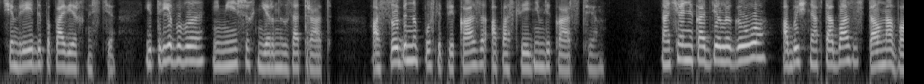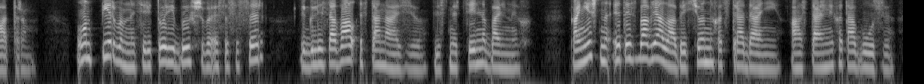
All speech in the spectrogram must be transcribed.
чем рейды по поверхности и требовала не меньших нервных затрат, особенно после приказа о последнем лекарстве. Начальник отдела ГО обычной автобазы стал новатором. Он первым на территории бывшего СССР легализовал эвтаназию для смертельно больных. Конечно, это избавляло обреченных от страданий, а остальных от обузы –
